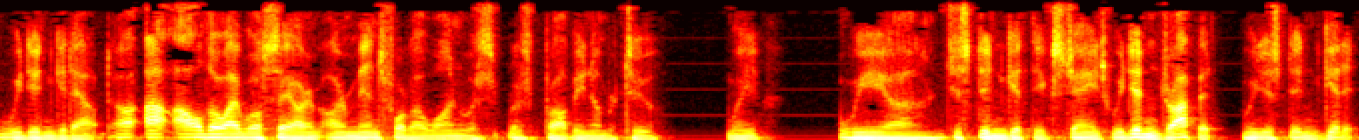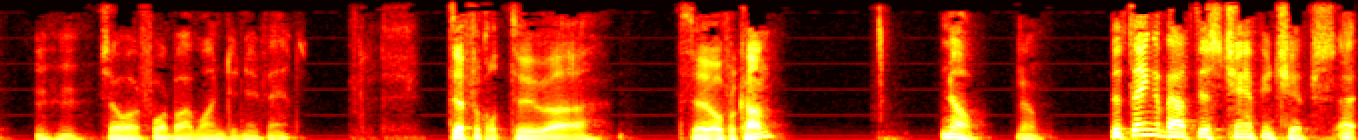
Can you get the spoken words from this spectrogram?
we didn't get out. Uh, uh, although I will say our our men's four x one was was probably number two. We we uh, just didn't get the exchange. We didn't drop it. We just didn't get it. Mm-hmm. So our four x one didn't advance. Difficult to uh, to overcome. No. No. The thing about this championships, uh,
